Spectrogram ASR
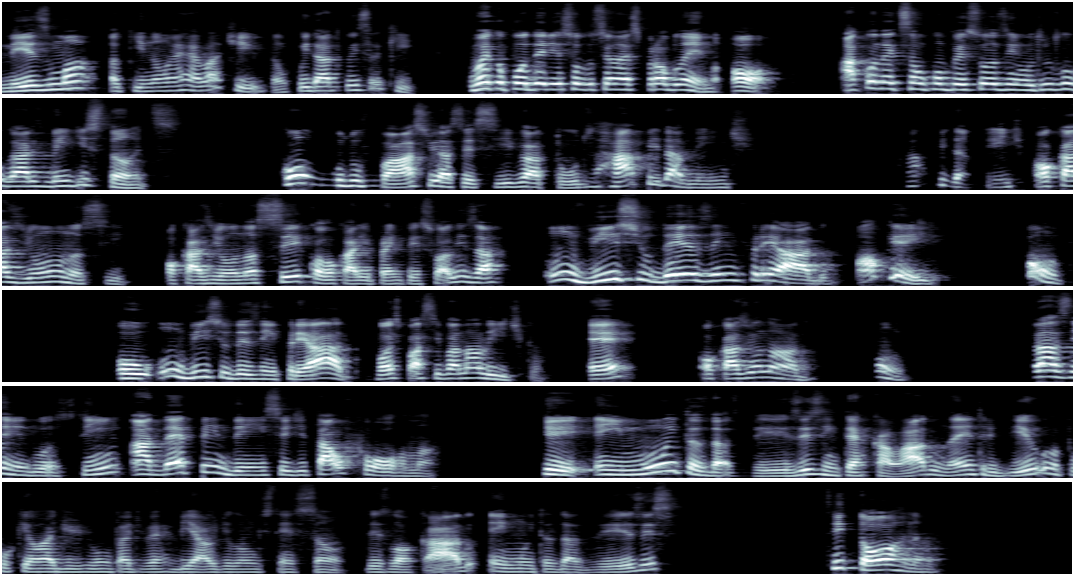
Mesma aqui não é relativo, então cuidado com isso aqui. Como é que eu poderia solucionar esse problema? Ó, a conexão com pessoas em outros lugares bem distantes. Com uso fácil e acessível a todos, rapidamente, rapidamente, ocasiona-se, ocasiona-se, colocaria para impessoalizar, um vício desenfreado. Ok, ponto ou um vício desenfreado, voz passiva analítica, é ocasionado. Bom, trazendo assim a dependência de tal forma que, em muitas das vezes, intercalado né, entre vírgula, porque é um adjunto adverbial de longa extensão deslocado, em muitas das vezes, se torna,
